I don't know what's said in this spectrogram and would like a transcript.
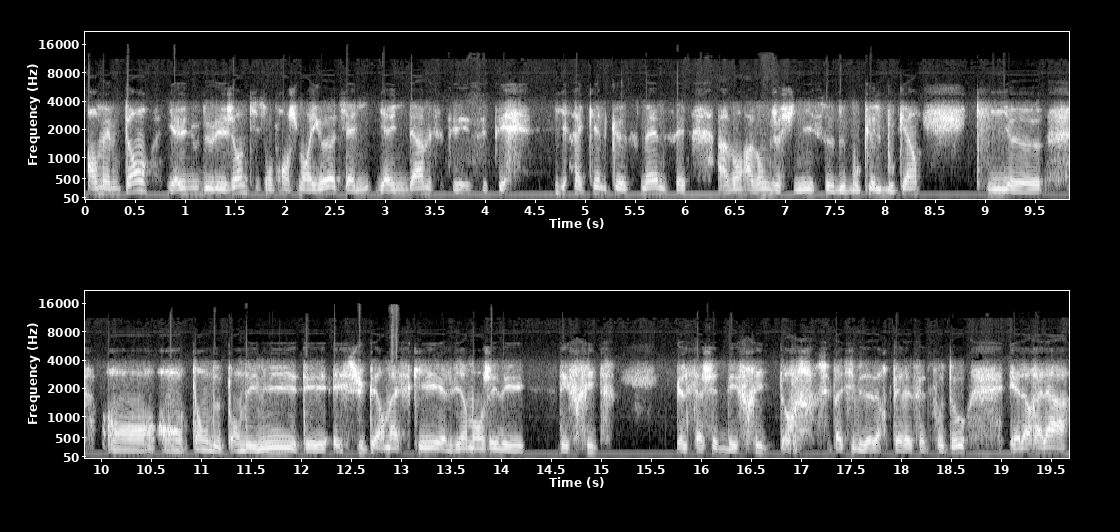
en même temps, il y a une ou deux légendes qui sont franchement rigolotes. Il y a une, dame, c'était, il y a quelques semaines, c'est avant, avant que je finisse de boucler le bouquin, qui euh, en, temps de pandémie était est super masquée. Elle vient manger des, frites. Elle s'achète des frites. je ne sais pas si vous avez repéré cette photo. Et alors elle a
